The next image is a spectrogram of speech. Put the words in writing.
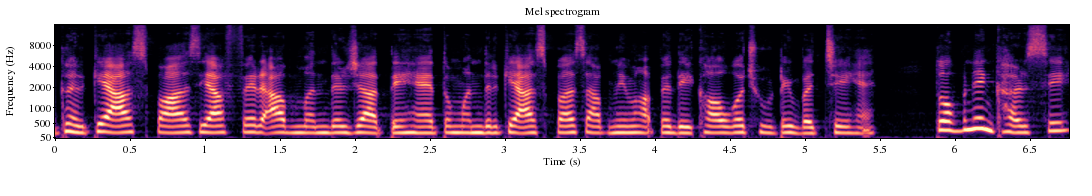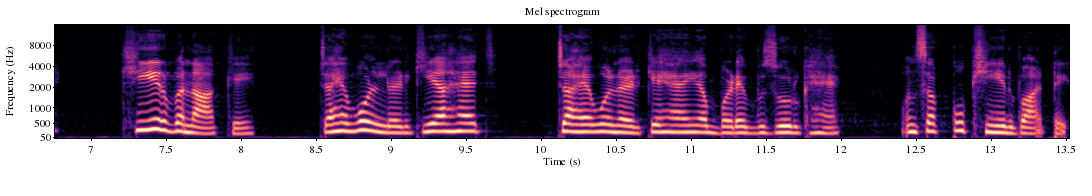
घर के आसपास या फिर आप मंदिर जाते हैं तो मंदिर के आसपास आपने वहाँ पे देखा होगा छोटे बच्चे हैं तो अपने घर से खीर बना के चाहे वो लड़कियाँ हैं, चाहे वो लड़के हैं या बड़े बुज़ुर्ग हैं, उन सबको खीर बांटे।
